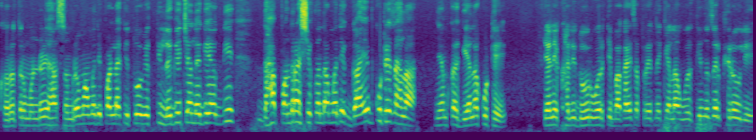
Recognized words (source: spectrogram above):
खरं तर मंडळी हा संभ्रमामध्ये पडला की तो व्यक्ती लगेच्या लगे अगदी दहा पंधरा सेकंदामध्ये गायब कुठे झाला? नेमका गेला कुठे? त्याने खाली दूरवरती बघायचा प्रयत्न केला वरती नजर फिरवली.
